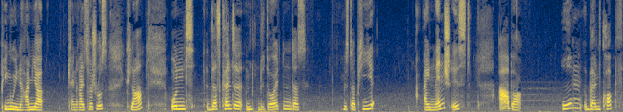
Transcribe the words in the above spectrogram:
Pinguine haben ja keinen Reißverschluss, klar. Und das könnte bedeuten, dass Mr. P ein Mensch ist, aber oben beim Kopf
